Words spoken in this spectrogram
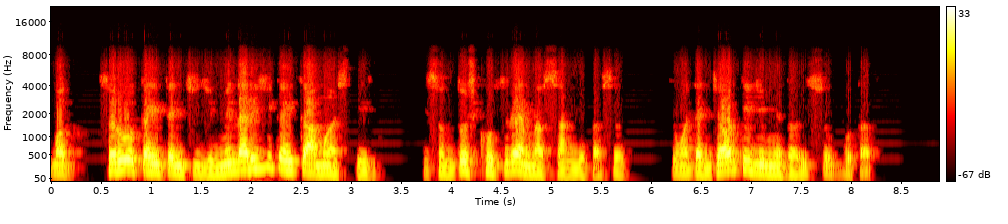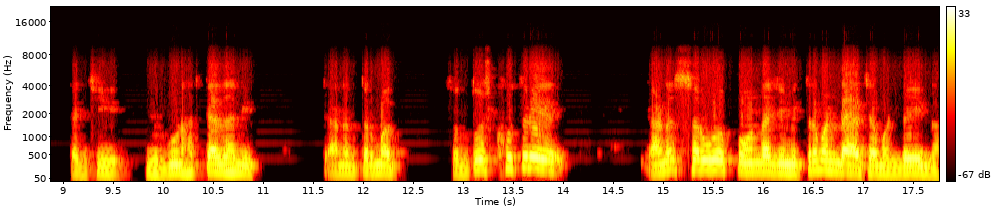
मग सर्व काही त्यांची जिम्मेदारीची काही कामं असतील की संतोष खोचरे यांना सांगत असत किंवा त्यांच्यावरती जिम्मेदारी सोपवतात. त्यांची निर्गुण हत्या झाली. त्यानंतर मग संतोष खोचरे यानं सर्व पवनराजे मित्रमंडळाच्या मंडळींना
